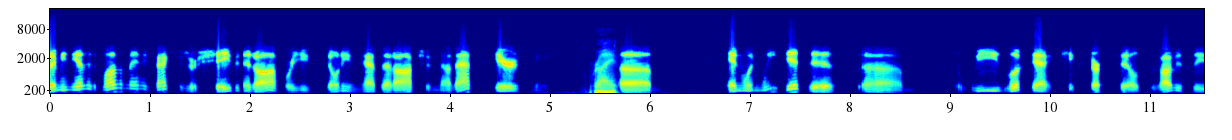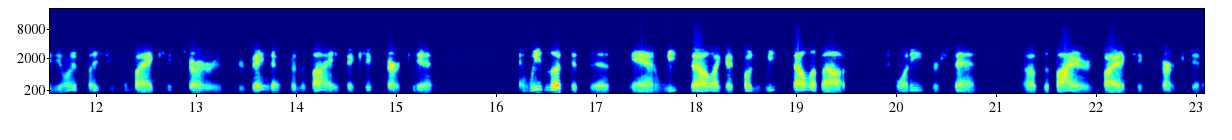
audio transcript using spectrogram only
But I mean, the other, a lot of the manufacturers are shaving it off where you don't even have that option. Now that scares me. Right. Um, and when we did this, um, we looked at Kickstart sales because obviously the only place you can buy a Kickstarter is through Beta for the bike, a Kickstart kit. And we looked at this, and we sell, like I told you, we sell about twenty percent of the buyers buy a Kickstart kit.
